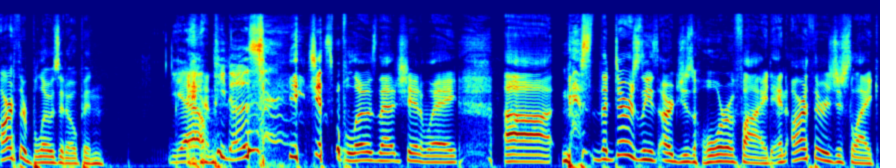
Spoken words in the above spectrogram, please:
Arthur blows it open. Yeah, he does. he just blows that shit away. Uh, the Dursleys are just horrified, and Arthur is just like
